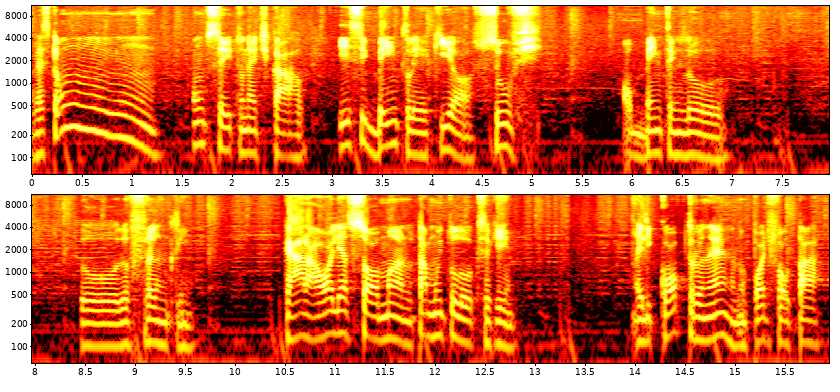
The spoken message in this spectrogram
Parece que é um conceito, né, de carro. E esse Bentley aqui, ó, SUV. Ó o Bentley do, do, do Franklin. Cara, olha só, mano, tá muito louco isso aqui. Helicóptero, né? Não pode faltar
